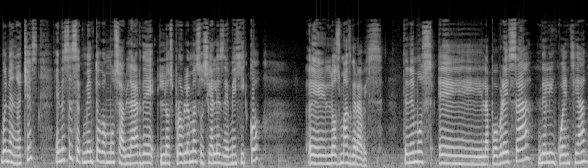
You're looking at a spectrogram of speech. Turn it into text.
Buenas noches. En este segmento vamos a hablar de los problemas sociales de México, eh, los más graves. Tenemos eh, la pobreza, delincuencia,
